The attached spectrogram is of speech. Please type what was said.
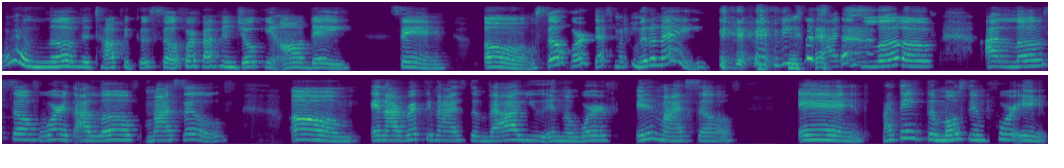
I love the topic of self worth. I've been joking all day saying um self-worth that's my middle name because i just love i love self-worth i love myself um and i recognize the value and the worth in myself and i think the most important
